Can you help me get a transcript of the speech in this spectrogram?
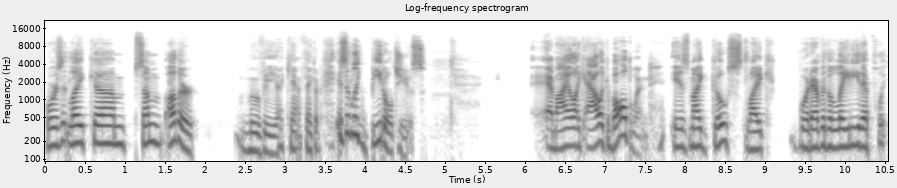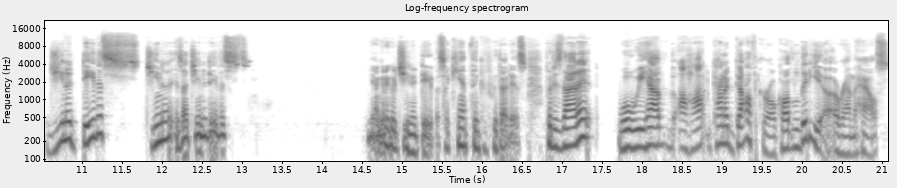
or is it like, um, some other movie I can't think of? Is it like Beetlejuice? Am I like Alec Baldwin? Is my ghost like whatever the lady that played Geena Davis? Geena, is that Geena Davis? Yeah, I'm gonna go Geena Davis. I can't think of who that is. But is that it? Will we have a hot kind of goth girl called Lydia around the house?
